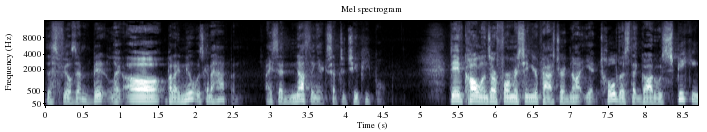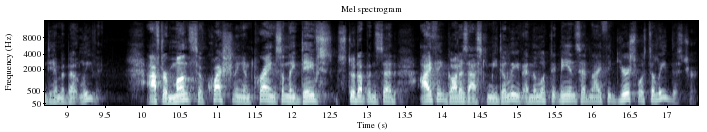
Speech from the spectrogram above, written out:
This feels a bit like, oh, but I knew it was going to happen. I said nothing except to two people. Dave Collins, our former senior pastor, had not yet told us that God was speaking to him about leaving. After months of questioning and praying, suddenly Dave stood up and said, I think God is asking me to leave. And they looked at me and said, And I think you're supposed to lead this church.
